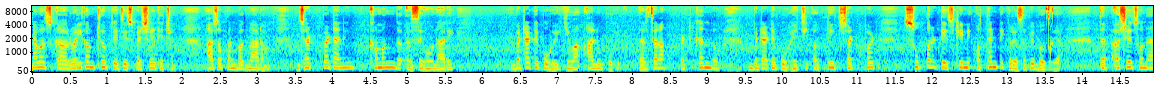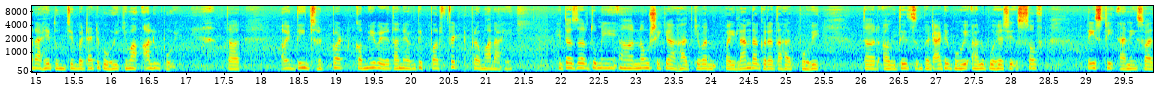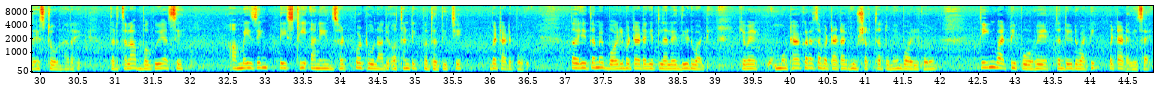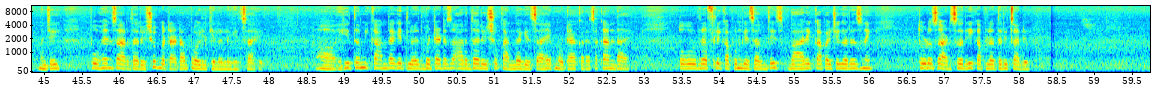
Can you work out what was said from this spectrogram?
नमस्कार welcome to Preeti special kitchen आज आपण बघणार आहोत झटपट आणि खमंग असे होणारे बटाटे पोहे किंवा आलू पोहे. तर चला पटकन जाऊ. बटाटे पोहेची अगदी झटपट सुपर टेस्टी आणि ऑथेंटिक रेसिपी बघूया. तर असेच होणार आहे तुमचे बटाटे पोहे किंवा आलू पोहे. तर अगदी झटपट कमी वेळेत आणि अगदी परफेक्ट प्रमाण आहे. इथं जर तुम्ही नवशिके आहात किंवा पहिल्यांदा करत आहात पोहे तर अगदीच बटाटे पोहे आलू पोहे असे सॉफ्ट टेस्टी आणि स्वादिष्ट होणार आहे. तर चला बघूया असे अमेझिंग टेस्टी आणि झटपट होणारे ऑथेंटिक पद्धतीचे बटाटे पोहे. तर इथं मी बॉईल बटाटा घेतलेला आहे दीड वाटी. किंवा एक मोठ्या आकाराचा बटाटा घेऊ शकता तुम्ही बॉईल करून. तीन वाटी पोहे तर दीड वाटी बटाटा घ्यायचा आहे. म्हणजे पोह्यांचा अर्धा रेशो बटाटा बॉईल केलेला घ्यायचा आहे. इथं मी कांदा घेतलो आहे. बटाट्याचा अर्धा रेशो कांदा घ्यायचा आहे. मोठ्या आकाराचा कांदा आहे. तो रफली कापून घ्यायचा. अगदीच बारीक कापायची गरज नाही. थोडंसं आडसरही कापलं तरी चालेल.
